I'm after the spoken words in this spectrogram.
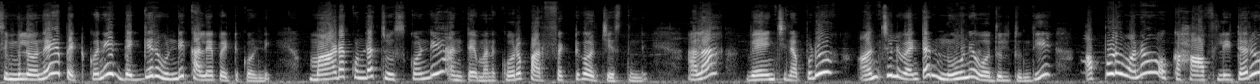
సిమ్లోనే పెట్టుకొని దగ్గర ఉండి కలే పెట్టుకోండి. మాడకుండా చూసుకోండి అంతే మన కూర పర్ఫెక్ట్గా వచ్చేస్తుంది. అలా వేయించినప్పుడు అంచుల వెంట నూనె వదులుతుంది. అప్పుడు మనం ఒక హాఫ్ లీటరు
